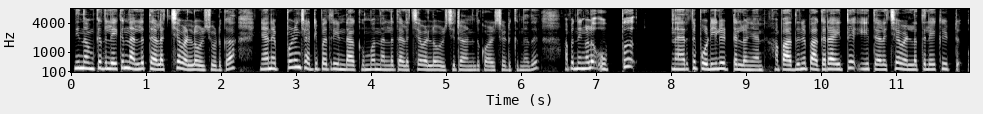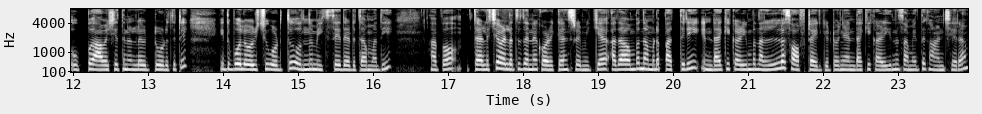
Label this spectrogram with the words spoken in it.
ഇനി നമുക്കിതിലേക്ക് നല്ല തിളച്ച വെള്ളം ഒഴിച്ചു കൊടുക്കുക. ഞാൻ എപ്പോഴും ചട്ടിപ്പത്രി ഉണ്ടാക്കുമ്പോൾ നല്ല തിളച്ച വെള്ളം ഒഴിച്ചിട്ടാണ് ഇത് കുഴച്ചെടുക്കുന്നത്. അപ്പോൾ നിങ്ങൾ ഉപ്പ് നേരത്തെ പൊടിയിലിട്ടല്ലോ ഞാൻ. അപ്പോൾ അതിന് പകരമായിട്ട് ഈ തിളച്ച വെള്ളത്തിലേക്ക് ഇട്ട് ഉപ്പ് ആവശ്യത്തിനുള്ള ഇട്ട് കൊടുത്തിട്ട് ഇതുപോലെ ഒഴിച്ചു കൊടുത്ത് ഒന്ന് മിക്സ് ചെയ്തെടുത്താൽ മതി. അപ്പോൾ തിളച്ച വെള്ളത്തിൽ തന്നെ കുഴയ്ക്കാൻ ശ്രമിക്കുക. അതാകുമ്പോൾ നമ്മുടെ പത്തിരി ഉണ്ടാക്കി കഴിയുമ്പോൾ നല്ല സോഫ്റ്റ് ആയിരിക്കും കേട്ടോ ഞാൻ ഉണ്ടാക്കി കഴിയുന്ന സമയത്ത് കാണിച്ചു തരാം.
